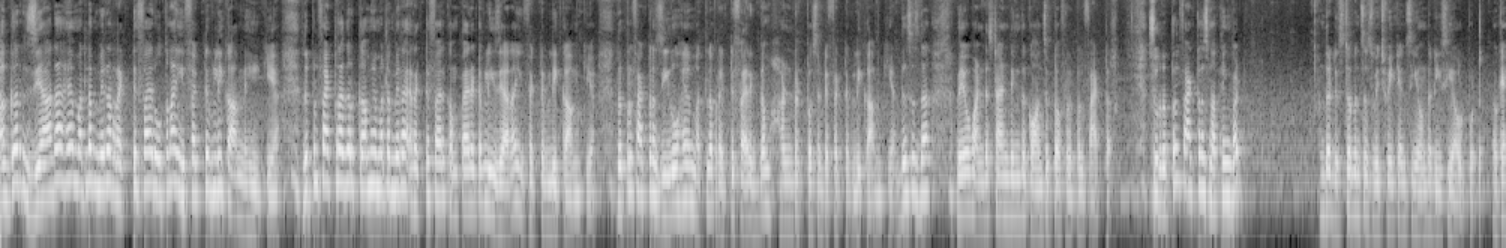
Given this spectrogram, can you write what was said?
अगर ज़्यादा है मतलब मेरा रेक्टिफायर उतना इफेक्टिवली काम नहीं किया। रिपल फैक्टर अगर कम है मतलब मेरा रेक्टिफायर कंपेरेटिवली ज़्यादा इफेक्टिवली काम किया। रिपल फैक्टर ज़ीरो है मतलब रेक्टिफायर एकदम हंड्रेड परसेंट इफेक्टिवली काम किया। This is the way of understanding the concept of ripple factor so ripple factor is nothing but the disturbances which we can see on the DC output okay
